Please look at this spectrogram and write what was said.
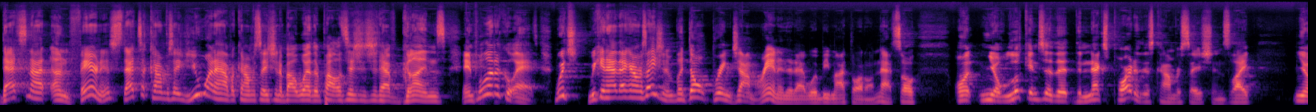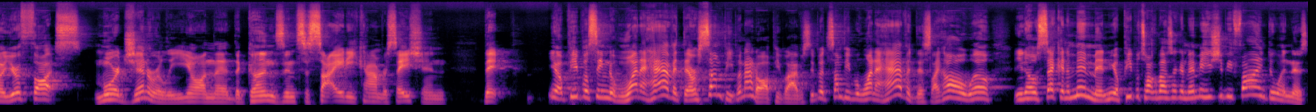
that's not unfairness. That's a conversation. You want to have a conversation about whether politicians should have guns in political ads, which we can have that conversation, but don't bring Ja Morant into that, would be my thought on that. So on you know look into the the next part of this conversations like you know your thoughts more generally you know on the the guns in society conversation that you know people seem to want to have it there are some people not all people obviously but some people want to have it this like oh well you know second amendment you know people talk about second amendment he should be fine doing this.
